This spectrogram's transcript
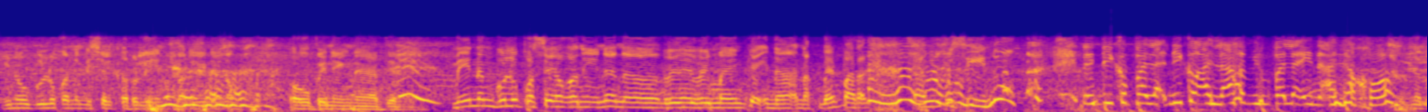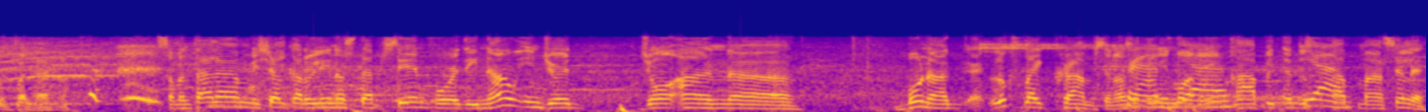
Inugulo ka ni Michelle Carolino kanina nung opening natin. May nanggulo pa sa'yo kanina na re-remind ka, inaanak ba yun? Parang sabi ko, sino? hindi ko pala, hindi ko alam. Yung pala inaanak ko. Ganun pala. Samantala, Michelle Carolino steps in for the now injured Joanne uh, Bunag. Looks like cramps, you know? Sa Cramps, tingin mo, yeah. ano yung kapit niya doon Yeah. sa top muscle eh.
